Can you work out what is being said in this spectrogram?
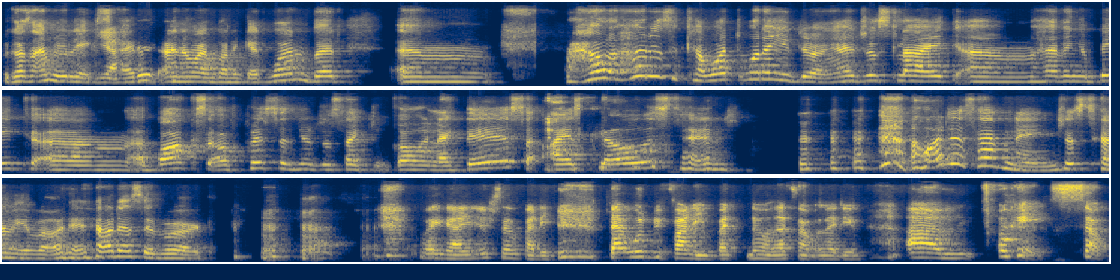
because I'm really excited. Yeah. I know I'm going to get one, but um, how how does it come? What what are you doing? I just like um, having a big um, a box of crystals. You're just like going like this, eyes closed, and what is happening? Just tell me about it. How does it work? oh my God, you're so funny. That would be funny, but no, that's not what I do. Um, okay, so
